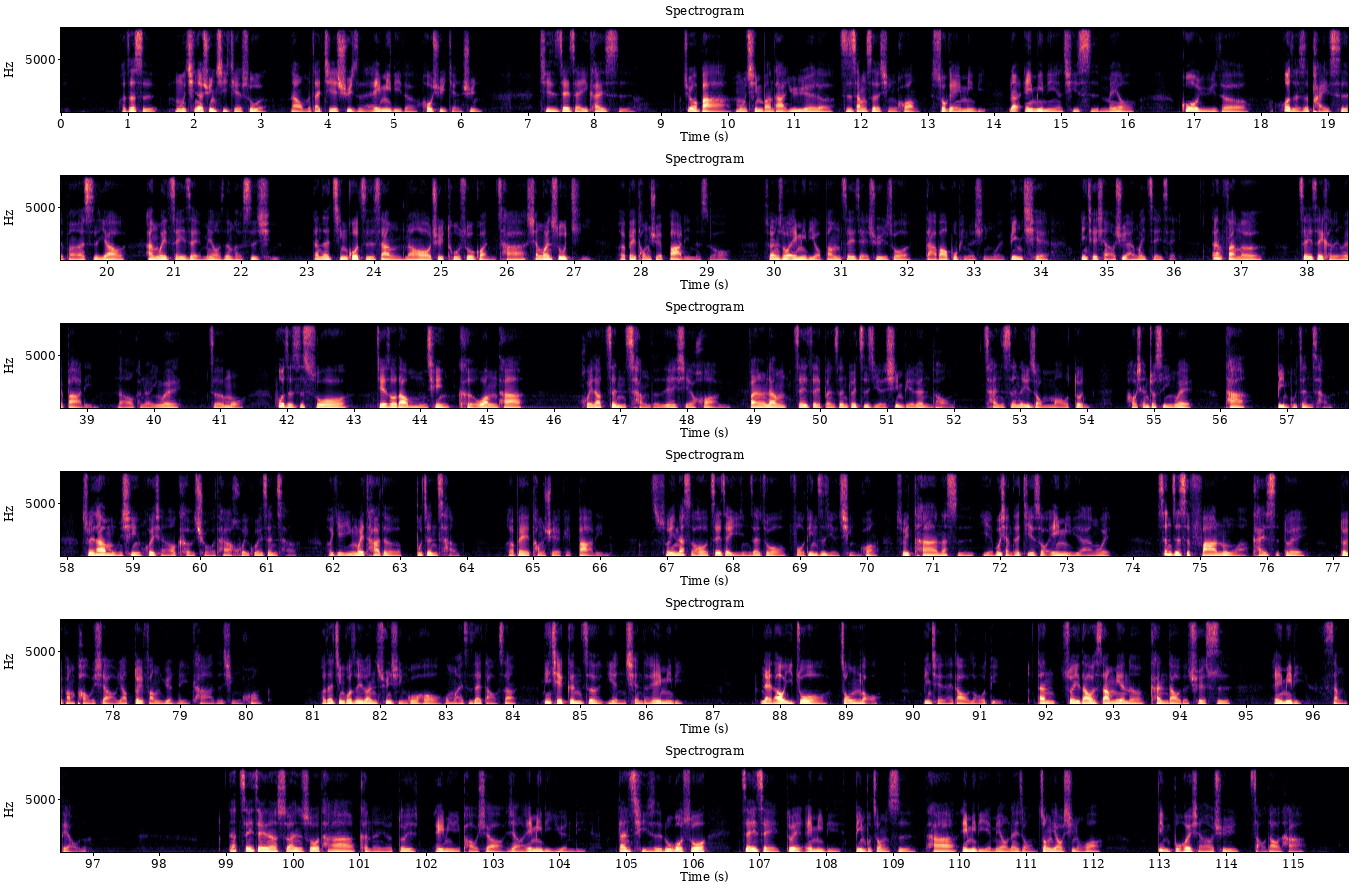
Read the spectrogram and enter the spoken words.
而这时，母亲的讯息结束了，那我们再接续着 Emily 的后续简讯。其实 JJ 一开始。就把母亲帮他预约了咨商室的情况说给艾米丽。那艾米丽呢，其实没有过于的，或者是排斥，反而是要安慰 JJ 没有任何事情。但在经过咨商，然后去图书馆查相关书籍，而被同学霸凌的时候，虽然说艾米丽有帮 JJ 去做打抱不平的行为，并且并且想要去安慰 JJ，但反而 JJ 可能因为霸凌。然后可能因为折磨，或者是说接受到母亲渴望他回到正常的这些话语，反而让 JJ 本身对自己的性别认同产生了一种矛盾，好像就是因为他并不正常，所以他母亲会想要渴求他回归正常，而也因为他的不正常而被同学给霸凌。所以那时候，JJ 已经在做否定自己的情况，所以他那时也不想再接受 Amy 的安慰，甚至是发怒啊，开始对对方咆哮，要对方远离他的情况。而在经过这一段讯息过后，我们还是在岛上，并且跟着眼前的 Amy 来到一座钟楼，并且来到楼顶，但追到上面呢，看到的却是 Amy。上吊了。那 JJ 呢？虽然说他可能有对 Amy 咆哮，想要 Amy 远离，但其实如果说 JJ 对 Amy 并不重视，他 Amy 也没有那种重要性的话，并不会想要去找到他。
